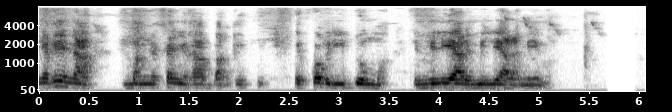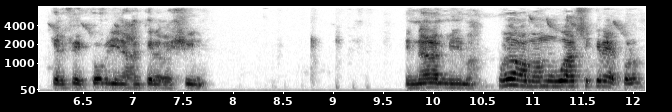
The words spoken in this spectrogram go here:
nege na manga sanya ha bankiti e kobri doma e miliar miliar mema kerfe kobri na ankere reshin inara mima oyo kama mu wa sikre kolo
